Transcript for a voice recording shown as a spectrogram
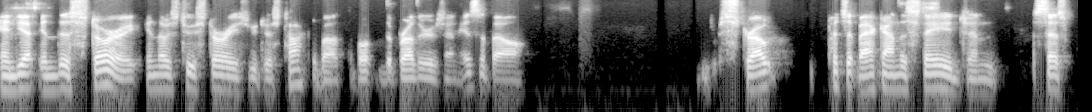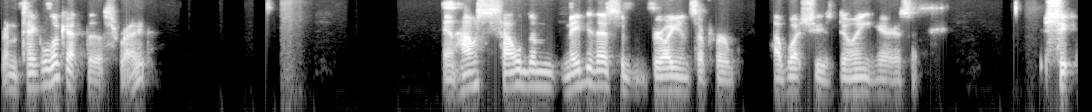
And yet, in this story, in those two stories you just talked about, the, the brothers and Isabel, Strout puts it back on the stage and says, "We're going to take a look at this, right?" And how seldom? Maybe that's the brilliance of her of what she's doing here. Is she?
